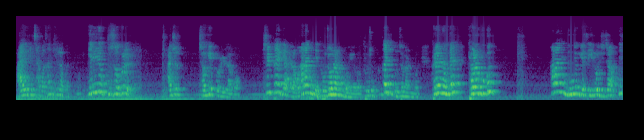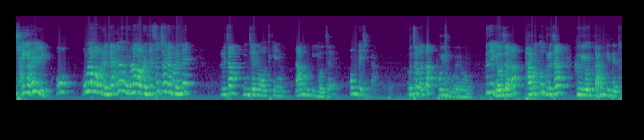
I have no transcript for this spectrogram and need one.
아이를 잡아 삼키려고 했던 거예요. 인류 구속을 아주 저기 뿌리려고 실패하게 하려고 하나님께 도전하는 거예요. 도전 끝까지 도전하는 거예요. 그랬는데 결국은 하나님 능력에서 이루어지자 자기 할 일이 어 올라가 버렸네 하나님 올라가 버렸네 선천해 버렸네 그러자 이제는 어떻게 해요? 남은 게 여자예요. 뻥대시다. 여자가 딱 보이는 거예요. 근데 여자가 바로 또 그러자 그 여- 남게 돼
